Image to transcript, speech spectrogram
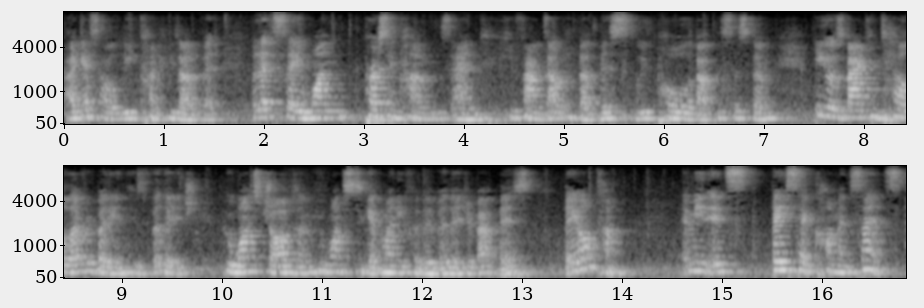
I guess I'll leave countries out of it, but let's say one person comes and he finds out about this loophole about the system. He goes back and tell everybody in his village who wants jobs and who wants to get money for the village about this. They all come. I mean, it's basic common sense.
